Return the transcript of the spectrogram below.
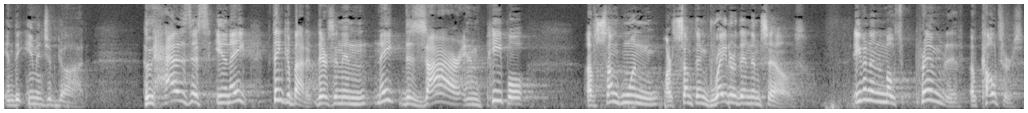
in the image of God who has this innate, think about it, there's an innate desire in people of someone or something greater than themselves. Even in the most primitive of cultures,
